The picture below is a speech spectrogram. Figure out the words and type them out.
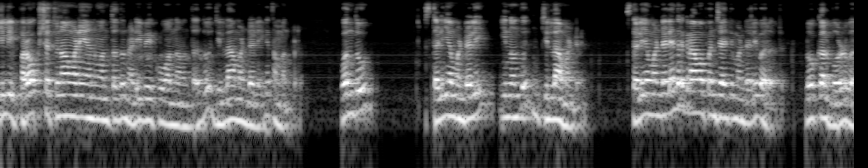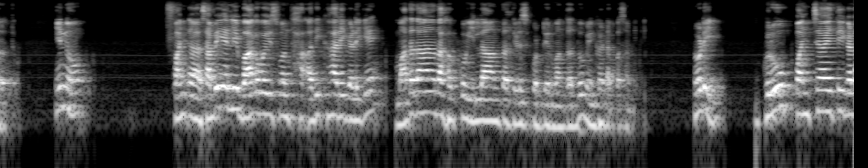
ಇಲ್ಲಿ ಪರೋಕ್ಷ ಚುನಾವಣೆ ಅನ್ನುವಂಥದ್ದು ನಡಿಬೇಕು ಅನ್ನುವಂಥದ್ದು ಜಿಲ್ಲಾ ಮಂಡಳಿಗೆ ಸಂಬಂಧಪಡುತ್ತೆ ಒಂದು ಸ್ಥಳೀಯ ಮಂಡಳಿ, ಇನ್ನೊಂದು ಜಿಲ್ಲಾ ಮಂಡಳಿ. ಸ್ಥಳೀಯ ಮಂಡಳಿ ಅಂದ್ರೆ ಗ್ರಾಮ ಪಂಚಾಯತಿ ಮಂಡಳಿ ಬರುತ್ತೆ ಲೋಕಲ್ ಬೋರ್ಡ್ ಬರುತ್ತೆ. ಇನ್ನು ಸಭೆಯಲ್ಲಿ ಭಾಗವಹಿಸುವಂತಹ ಅಧಿಕಾರಿಗಳಿಗೆ ಮತದಾನದ ಹಕ್ಕು ಇಲ್ಲ ಅಂತ ತಿಳಿಸಿಕೊಟ್ಟಿರುವಂತದ್ದು ವೆಂಕಟಪ್ಪ ಸಮಿತಿ. ನೋಡಿ, ಗ್ರೂಪ್ ಪಂಚಾಯಿತಿಗಳ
